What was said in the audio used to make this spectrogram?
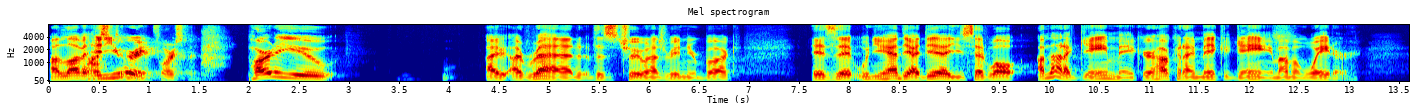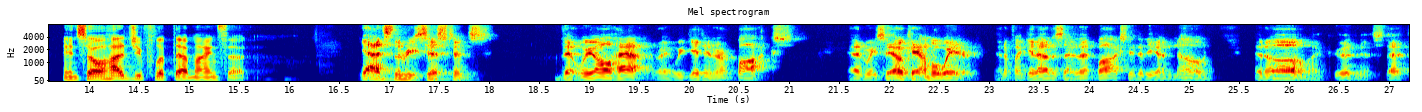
I love it. And you were reinforcement. part of you. I I read if this is true when I was reading your book. Is that when you had the idea, you said, "Well, I'm not a game maker. How can I make a game? I'm a waiter." And so, how did you flip that mindset? Yeah, it's the resistance that we all have, right? We get in our box and we say, okay, I'm a waiter. And if I get outside of that box into the unknown, then oh my goodness, that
